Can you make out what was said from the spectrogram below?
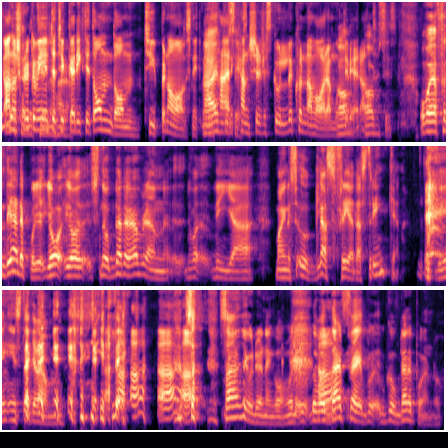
jag Annars känner brukar vi inte tycka riktigt om de typerna av avsnitt. Men Nej, här precis. kanske det skulle kunna vara motiverat. Ja, ja, precis. Och vad jag funderade på, jag, jag snubblade över den via Magnus Ugglas Fredagsdrinken. Det är en ja, Så, så han gjorde den en gång. Och det, det var därför jag googlade på den då.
